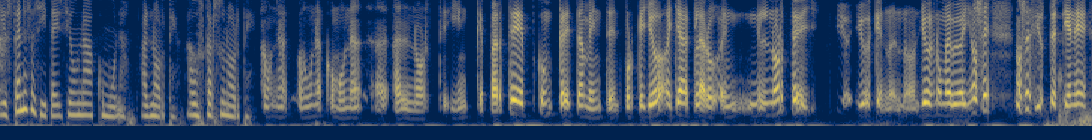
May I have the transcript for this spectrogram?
y usted necesita irse a una comuna, al norte, a buscar su norte. a una, a una comuna a- al norte. ¿Y en qué parte concretamente? Porque yo allá, claro, en, en el norte, yo, yo es que no, no- yo no me veo ahí. No sé, no sé si usted tiene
